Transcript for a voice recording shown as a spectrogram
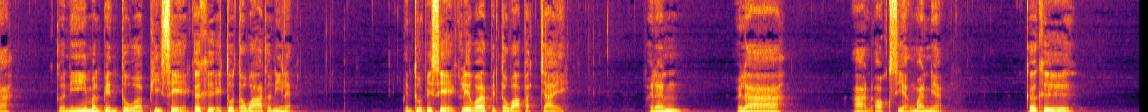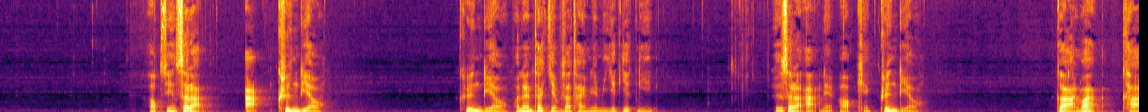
นะ ตัวนี้มันเป็นตัวพิเศษก็คือไอตัวตวาตัวนี้แหละ เป็นตัวพิเศษเรียกว่าเป็นตวาปัจจัย เพราะนั้นเวลาอ่านออกเสียงมันเนี่ยก็คือ ออกเสียงสระอะครึ่งเดียว ครึ่งเดียว เพราะฉะนั้นถ้าเขียนภาษาไทยมันจะมียึกยึกนี้ หรือสระอะเนี่ยออกเขียนครึ่งเดียว ก็อ่านว่า ขา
